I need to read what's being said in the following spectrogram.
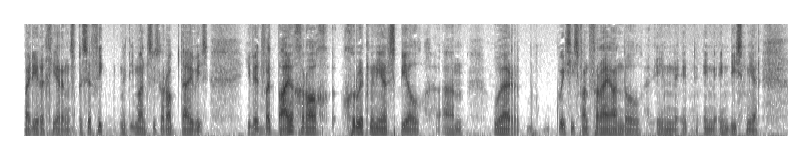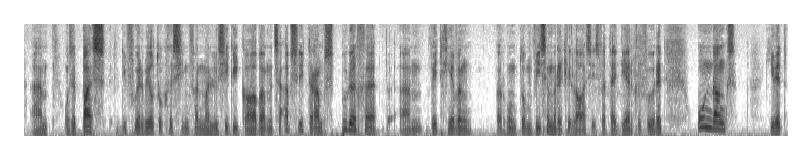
by die regering spesifiek met iemand soos Rob Davies. Jy weet wat baie graag groot meneer speel um oor kwessies van vryhandel en en en, en dis meer. Um ons het pas die voorbeeld ook gesien van Malusi Gigaba met sy absoluut rampspoedige um wetgewing rondom visumregulasies wat hy deurgevoer het ondanks jy weet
